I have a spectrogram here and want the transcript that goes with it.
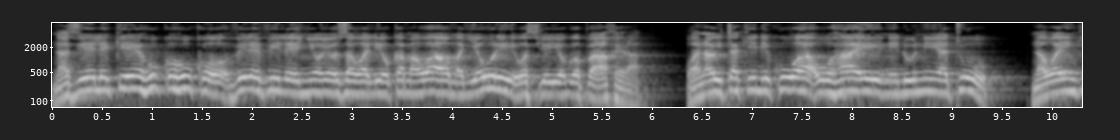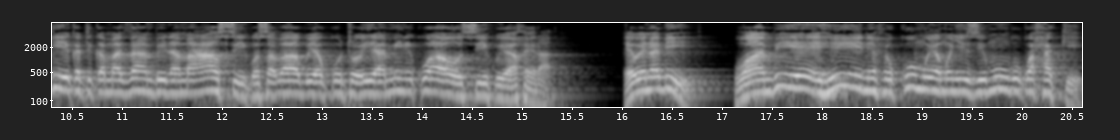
Na zielekee huko huko vile vile nyoyo za walio kama wao majeuri wasioiogopa akhera. Wanaoitakidi kuwa uhai ni dunia tu na waingie katika madhambi na maasi kwa sababu ya kutoiamini kwao siku ya akhera. Ewe nabii, waambie hii ni hukumu ya Mwenyezi Mungu kwa haki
